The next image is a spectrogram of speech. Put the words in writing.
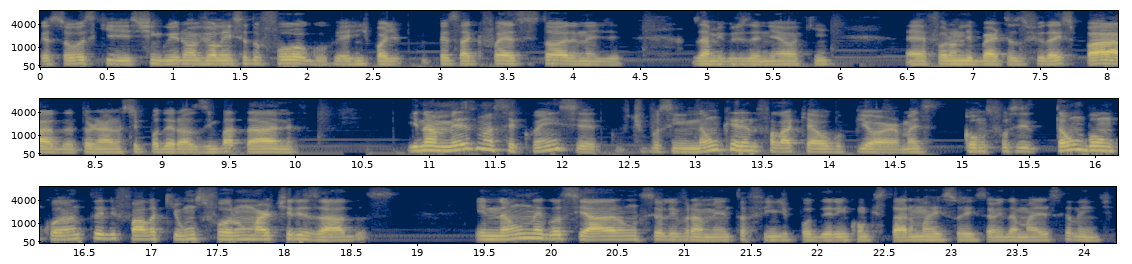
Pessoas que extinguiram a violência do fogo, e a gente pode pensar que foi essa história, né? De, amigos de Daniel aqui, é, foram libertas do fio da espada, tornaram-se poderosos em batalhas. E na mesma sequência, tipo assim, não querendo falar que é algo pior, mas como se fosse tão bom quanto, ele fala que uns foram martirizados e não negociaram seu livramento a fim de poderem conquistar uma ressurreição ainda mais excelente.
